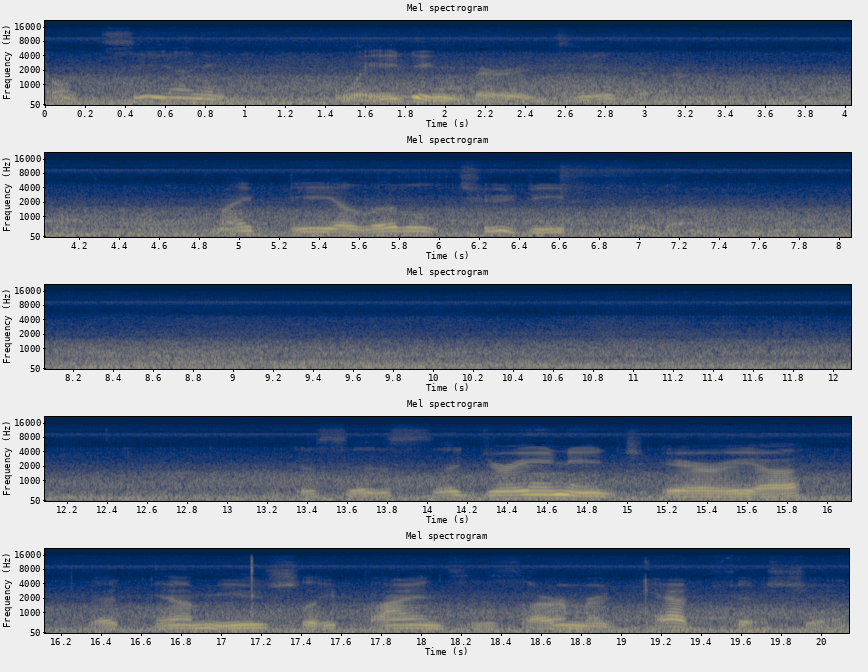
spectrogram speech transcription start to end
Don't see any wading birds either. Might be a little too deep for them. This is the drainage area that M usually finds his armored catfish in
